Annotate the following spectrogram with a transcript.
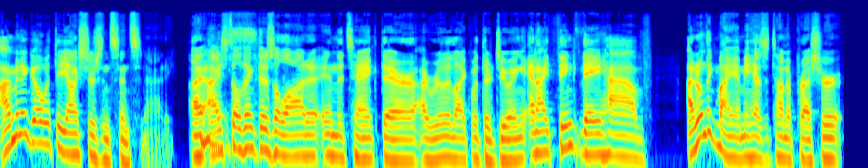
I'm gonna go with the youngsters in Cincinnati. I, I still think there's a lot of, in the tank there. I really like what they're doing, and I think they have. I don't think Miami has a ton of pressure,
